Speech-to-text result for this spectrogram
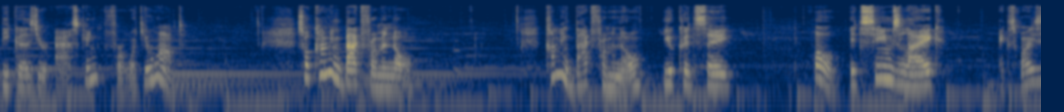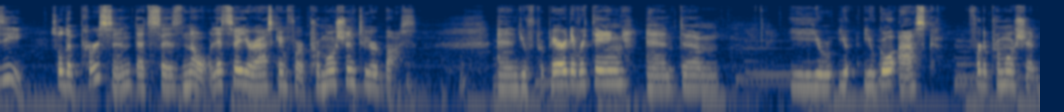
because you're asking for what you want. So, coming back from a no, coming back from a no, you could say, Oh, it seems like XYZ. So the person that says no, let's say you're asking for a promotion to your boss and you've prepared everything and um, you, you, you go ask for the promotion.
